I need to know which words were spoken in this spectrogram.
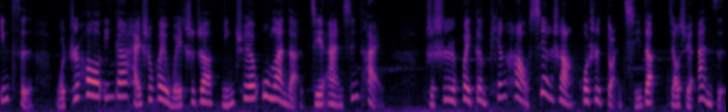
因此，我之后应该还是会维持着宁缺毋滥的接案心态，只是会更偏好线上或是短期的教学案子。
